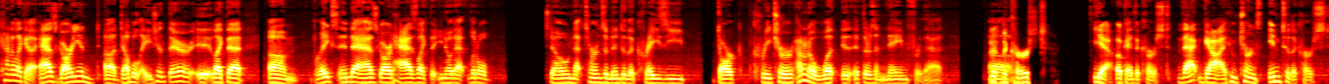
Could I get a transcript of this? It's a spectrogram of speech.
kind of like a Asgardian uh, double agent there, it, like that um, breaks into Asgard has like the you know that little stone that turns him into the crazy dark creature. I don't know what if there's a name for that. the, the Um, cursed. Yeah, okay, the cursed. That guy who turns into the cursed.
